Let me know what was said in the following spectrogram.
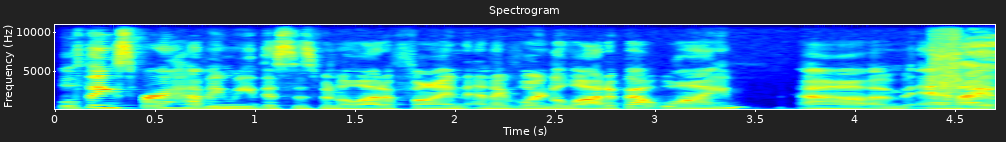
Well, thanks for having me. This has been a lot of fun, and I've learned a lot about wine. Um, and I,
